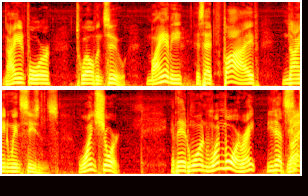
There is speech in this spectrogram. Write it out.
nine and four, 12 and two. Miami has had five nine win seasons, one short. If they had won one more, right, you'd have six Right.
